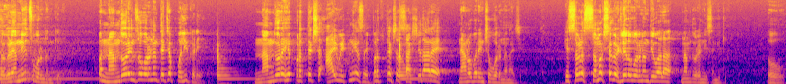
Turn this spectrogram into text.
सगळ्यांनीच वर्णन केलं. पण नामदेवरांचं वर्णन त्याच्या पलीकडे आहे. नामदेवर हे प्रत्यक्ष आय विटनेस आहे प्रत्यक्ष साक्षीदार आहे ज्ञानोबऱ्यांच्या वर्णनाचे. हे सगळं समक्ष घडलेलं वर्णन देवाला नामदेवरांनी सांगितलं. हो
